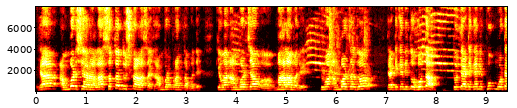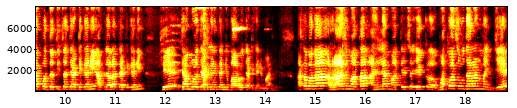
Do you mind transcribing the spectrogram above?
ह्या आंबड शहराला सतत दुष्काळ असायचा आंबड प्रांतामध्ये किंवा आंबडच्या महालामध्ये किंवा आंबडचा जो त्या ठिकाणी तो होता तो त्या ठिकाणी खूप मोठ्या पद्धतीचा त्या ठिकाणी आपल्याला त्या ठिकाणी हे त्यामुळे त्या ठिकाणी त्यांनी बारो त्या ठिकाणी मांडले. आता बघा राजमाता अहिल्या मातेचं एक महत्वाचं उदाहरण म्हणजे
